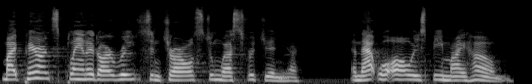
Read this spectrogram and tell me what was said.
My parents planted our roots in Charleston, West Virginia, and that will always be my home.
